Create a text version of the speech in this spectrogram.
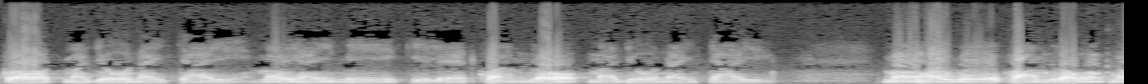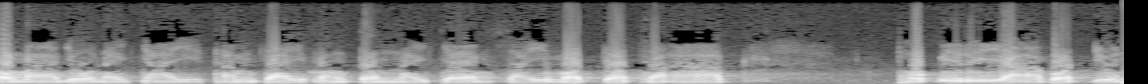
โกรธมาอยู่ในใจ ไม่ให้มีกิเลสความโลภมาอยู่ในใจ ไม่ให้มีความหลงเข้ามาอยู่ในใจทำใจของตนให้แจ้งใสหมดจดสะอาด ทุกอิริยาบถยืน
